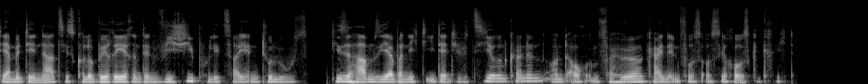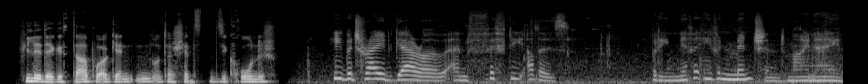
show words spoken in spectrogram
der mit den Nazis kollaborierenden Vichy-Polizei in Toulouse. Diese haben sie aber nicht identifizieren können und auch im Verhör keine Infos aus ihr rausgekriegt. Viele der Gestapo-Agenten unterschätzten sie chronisch. He betrayed Garrow and 50 others but he never even mentioned my name.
